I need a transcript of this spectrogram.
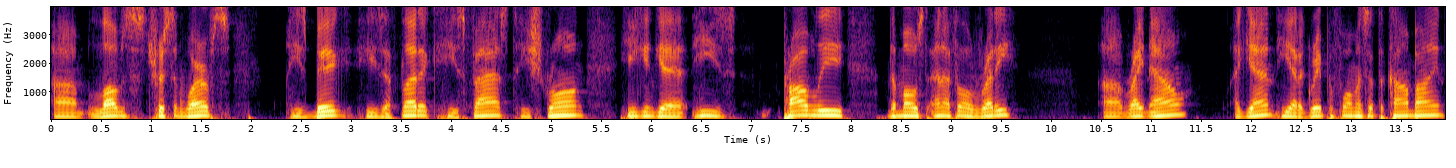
um, loves Tristan Wirfs. He's big, he's athletic, he's fast, he's strong. He can get. He's probably the most NFL ready uh, right now. Again, he had a great performance at the combine.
